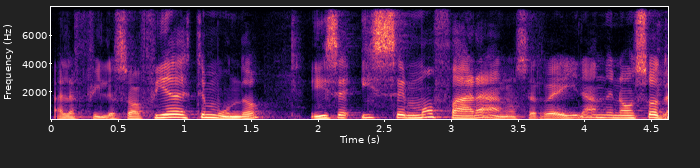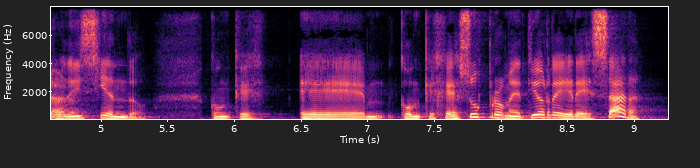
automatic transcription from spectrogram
a la filosofía de este mundo y dice, y se mofarán o se reirán de nosotros diciendo con que, eh, con que Jesús prometió regresar.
